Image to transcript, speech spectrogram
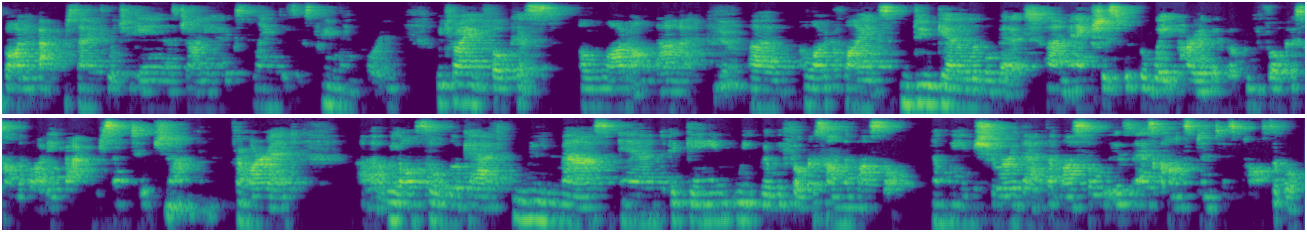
body fat percentage, which again, as Johnny had explained, is extremely important. We try and focus a lot on that. Yeah. Uh, a lot of clients do get a little bit um, anxious with the weight part of it, but we focus on the body fat percentage um, from our end. Uh, we also look at lean mass, and again, we really focus on the muscle, and we ensure that the muscle is as constant as possible.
